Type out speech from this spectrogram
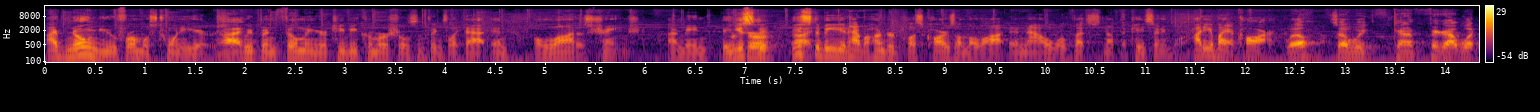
I've known you for almost 20 years. Right. We've been filming your TV commercials and things like that, and a lot has changed. I mean, it For used sure, to used right. to be you'd have 100 plus cars on the lot, and now, well, that's not the case anymore. How do you buy a car? Well, so we kind of figure out what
